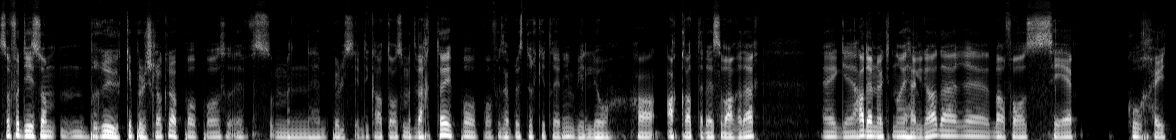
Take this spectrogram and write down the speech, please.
Så for de som bruker pulsklokker på, på, som en eh, pulsindikator, som et verktøy på, på f.eks. styrketrening, vil jo ha akkurat det svaret der. Jeg hadde en økt nå i helga der eh, bare for å se hvor høyt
